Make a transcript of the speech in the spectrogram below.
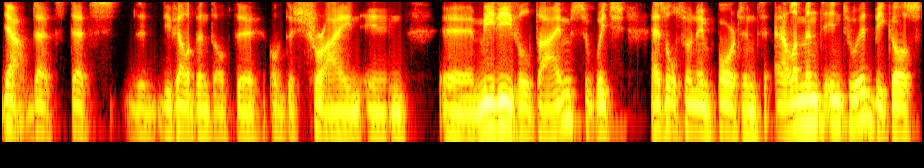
yeah, that's that's the development of the of the shrine in uh, medieval times, which has also an important element into it because,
